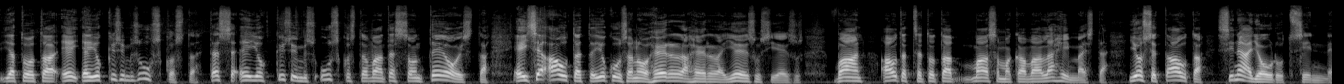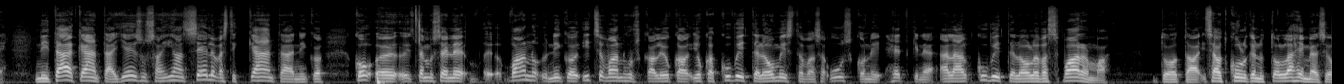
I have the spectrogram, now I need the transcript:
ja tuota, ei, ei ole kysymys uskosta. Tässä ei ole kysymys uskosta, vaan tässä on teoista. Ei se auta, että joku sanoo Herra, Herra, Jeesus, Jeesus, vaan autat sä tuota maassa makavaa lähimmäistä. Jos et auta, sinä joudut sinne. Niin tämä kääntää, Jeesus ihan selvästi kääntää niin kuin, tämmöiseen van, niin itse vanhurskaalle, joka, joka kuvittele omistavansa uskon, niin hetkinen, älä kuvittele olevas varma – tuota, sä oot kulkenut tuon lähimmäisen,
